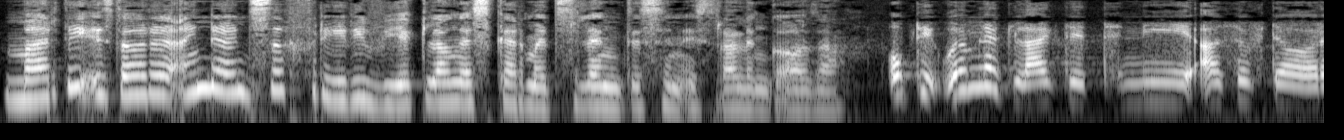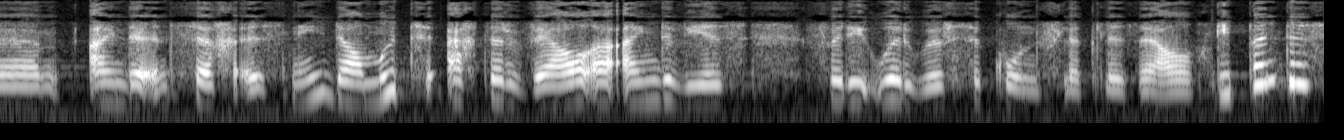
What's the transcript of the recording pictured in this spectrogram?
Martie, is daar 'n einde insig vir hierdie weeklange skermutseling tussen Israel en Gaza? Op die oomblik lyk dit nie asof daar 'n einde insig is nie. Daar moet egter wel 'n einde wees vir die oorhoofse konflik Lisel. Die punt is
